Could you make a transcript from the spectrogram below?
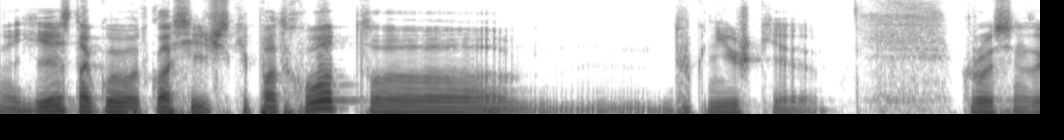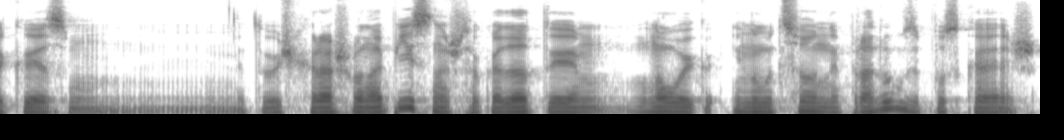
Есть такой вот классический подход э, в книжке Crossing the Chasm, это очень хорошо написано, что когда ты новый инновационный продукт запускаешь,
